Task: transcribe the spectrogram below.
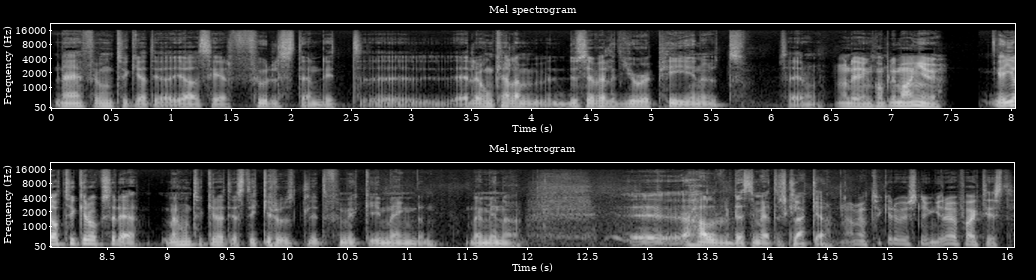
nej, för hon tycker att jag, jag ser fullständigt, eh, eller hon kallar du ser väldigt European ut, säger hon. Men det är en komplimang ju. Ja, jag tycker också det, men hon tycker att jag sticker ut lite för mycket i mängden med mina eh, halvdecimeters klackar. Ja, men jag tycker du är snyggare faktiskt.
